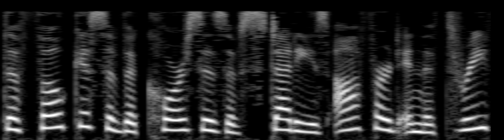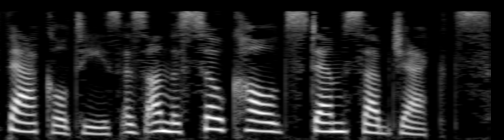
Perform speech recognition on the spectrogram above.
The focus of the courses of studies offered in the three faculties is on the so-called STEM subjects.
